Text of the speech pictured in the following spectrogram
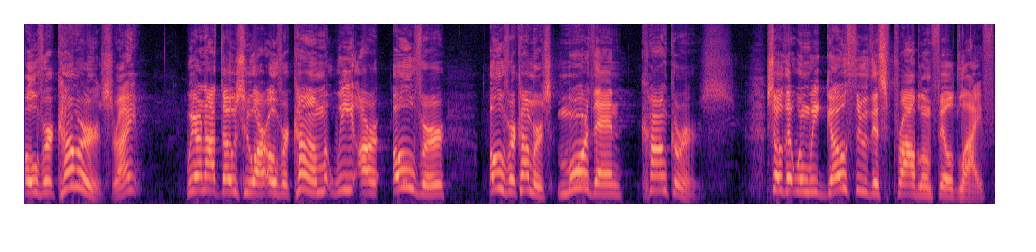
overcomers, right? We are not those who are overcome, we are over overcomers, more than conquerors. So that when we go through this problem filled life,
